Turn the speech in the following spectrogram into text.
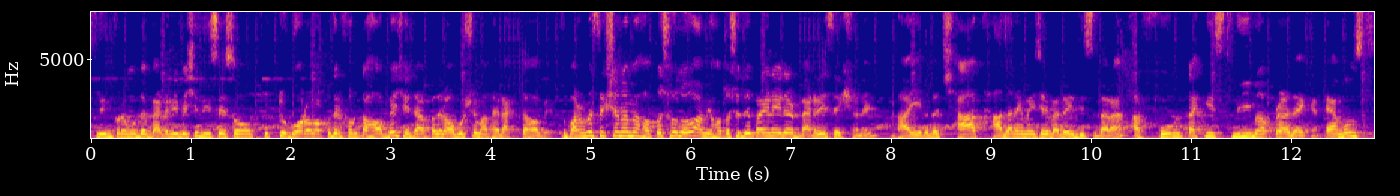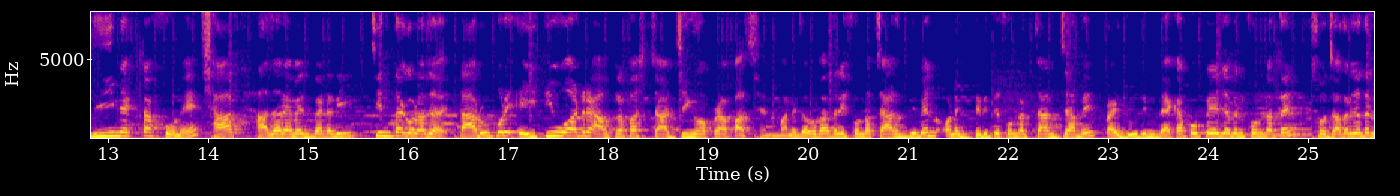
স্লিম ফোনের মধ্যে ব্যাটারি বেশি দিছে সো একটু গরম আপনাদের ফোনটা হবে, সেটা আপনাদের অবশ্যই মাথায় রাখতে হবে। তো পারফরমেন্স সেকশনে আমি হতাশ হলেও আমি হতাশ হতে পারি না এটার ব্যাটারি সেকশনে ভাই, এটাতে সাত হাজার এমএইচ এর ব্যাটারি দিচ্ছে তারা। আর ফোনটা কি স্লিম আপনারা দেখেন। এমন স্লিম একটা ফোনে সাত হাজার এমএইচ ব্যাটারি চিন্তা করা যায়। তার উপরে এইটি ওয়ার্ডের আলট্রা ফাস্ট চার্জিংও আপনারা পাচ্ছেন। মানে যত তাড়াতাড়ি ফোনটা চার্জ দিবেন, অনেক দেরিতে ফোনটা চার্জ যাবে। প্রায় দুই দিন ব্যাকআপও পেয়ে যাবেন ফোনটাতে। সো যাদের যাদের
